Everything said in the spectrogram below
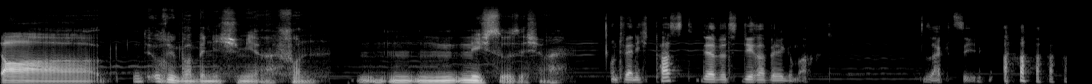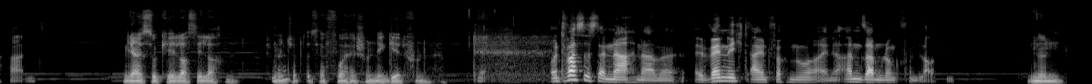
Darüber bin ich mir schon nicht so sicher. Und wer nicht passt, der wird Deravel gemacht. Sagt sie. Ja, ist okay, lass sie lachen. Ich meine, Mhm. ich habe das ja vorher schon negiert von. Und was ist ein Nachname, wenn nicht einfach nur eine Ansammlung von Lauten? Nun,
